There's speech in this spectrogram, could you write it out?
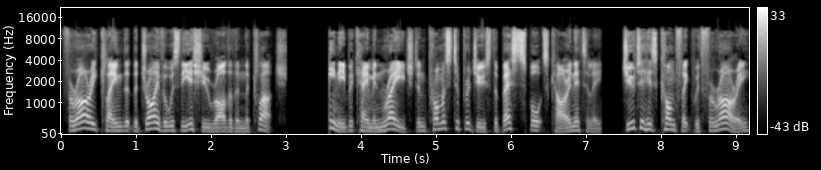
Ferrari claimed that the driver was the issue rather than the clutch. Lamborghini became enraged and promised to produce the best sports car in Italy. Due to his conflict with Ferrari,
